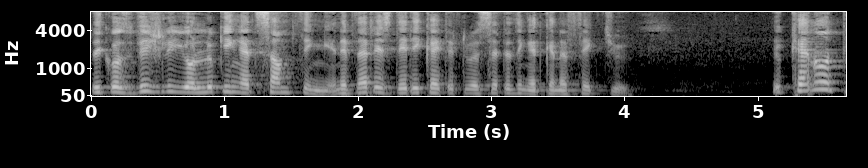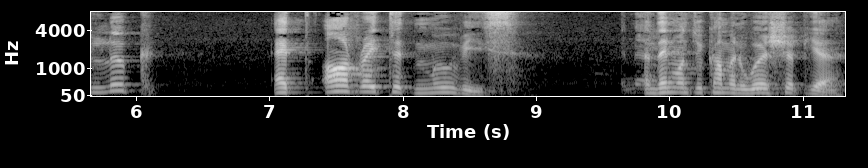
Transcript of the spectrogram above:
Because visually you're looking at something, and if that is dedicated to a certain thing, it can affect you. You cannot look at R rated movies and then want to come and worship here.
